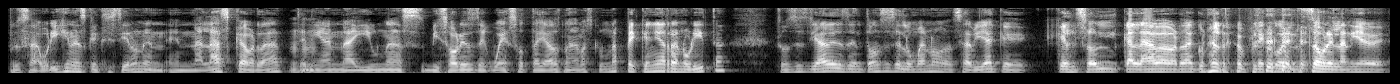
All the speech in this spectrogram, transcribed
Pues orígenes que existieron en, en Alaska, ¿verdad? Tenían ahí unas visores de hueso tallados nada más con una pequeña ranurita. Entonces ya desde entonces el humano sabía que, que el sol calaba, ¿verdad? Con el reflejo sobre la nieve.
